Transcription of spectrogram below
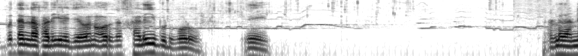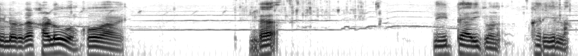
உப்பு தண்ணியில் கழுவி வச்சவன் ஒருக்கா கழுவி போட்டு போடுவோம். இதே நல்ல தண்ணியில் ஒருக்கா கழுவுவோம் கோவாவை. இந்த. நீட்டாக அரிக்கணும் கறியெல்லாம்.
